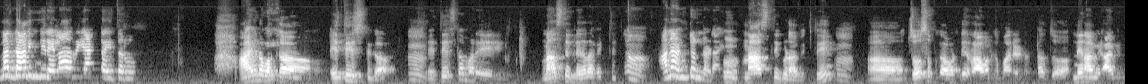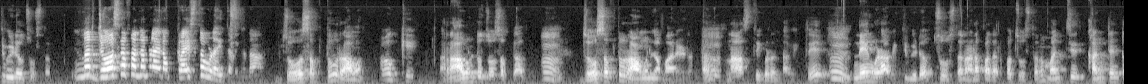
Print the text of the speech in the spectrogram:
మరి దానికి మీరు ఎలా రియాక్ట్ అవుతారు? ఆయన ఒక ఎథిస్ట్గా. ఎథిస్ట్ మరి నాస్తికుడే కదా వ్యక్తి? అని అంటున్నాడు నాస్తికుడు ఆ వ్యక్తి. జోసెఫ్గా ఉండి రావణ్గా మారాడంట నేను ఆ వ్య- ఆ వ్యక్తి వీడియో చూస్తాను. మరి జోసెఫ్ అన్నప్పుడు ఆయన క్రైస్తవుడు అవుతాడు కదా? Joseph to Ravan. Okay. Ravan to Joseph కాదు. జోసెఫ్ టు రావణ్గా మారాడంట. నాస్తికుడు అంట వ్యక్తి నేను కూడా ఆ వ్యక్తి వీడియో చూస్తాను అడపదడప చూస్తాను మంచి కంటెంట్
